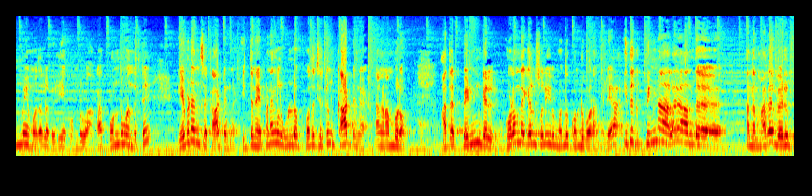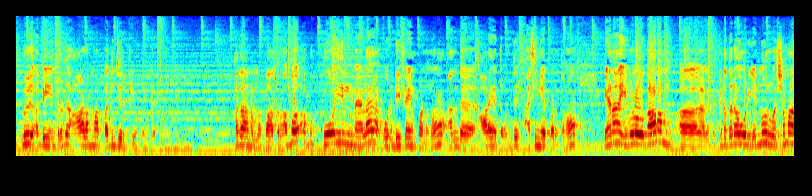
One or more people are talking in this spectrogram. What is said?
உண்மையை முதல்ல வெளியே கொண்டு வாங்க. கொண்டு வந்துட்டு எவிடன்ஸை காட்டுங்க. இத்தனை பிணங்கள் உள்ள புதைச்சிருக்குன்னு காட்டுங்க. நாங்கள் நம்புறோம். அதை பெண்கள் குழந்தைகள் சொல்லி இவங்க வந்து கொண்டு போகிறாங்க இல்லையா? இதுக்கு பின்னால் அந்த அந்த மத வெறுப்பு அப்படின்றது ஆழமாக பதிஞ்சிருக்கு இவங்களுக்கு. அதான் நம்ம பார்க்கணும். அப்போ அப்போ கோயில் மேலே ஒரு டிஃபைன் பண்ணணும். அந்த ஆலயத்தை வந்து அசிங்கப்படுத்தணும். ஏன்னா இவ்வளவு காலம் கிட்டத்தட்ட ஒரு எண்ணூறு வருஷமா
